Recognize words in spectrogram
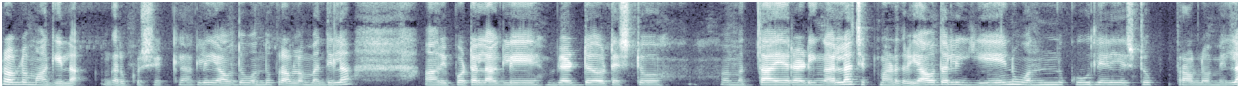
ಪ್ರಾಬ್ಲಮ್ ಆಗಿಲ್ಲ. ಗರ್ಭಕೋಶಕ್ಕೆ ಆಗಲಿ ಯಾವುದೂ ಒಂದು ಪ್ರಾಬ್ಲಮ್ ಬಂದಿಲ್ಲ. ರಿಪೋರ್ಟಲ್ಲಾಗಲಿ ಬ್ಲಡ್ ಟೆಸ್ಟು, ಮತ್ತು ಥೈರಾಯ್ಡಿಂಗ್ ಎಲ್ಲ ಚೆಕ್ ಮಾಡಿದ್ರು. ಯಾವುದಲ್ಲಿ ಏನು ಒಂದು ಕೂದಲೇಳಿ ಎಷ್ಟು ಪ್ರಾಬ್ಲಮ್ ಇಲ್ಲ.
